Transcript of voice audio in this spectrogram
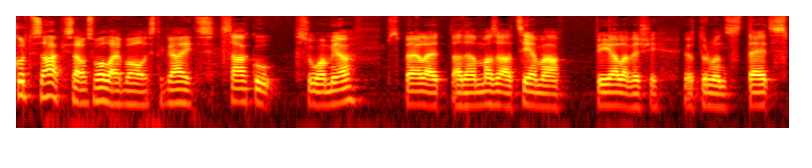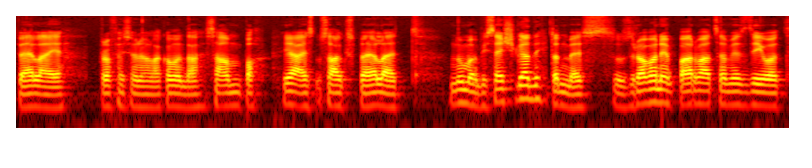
Kur tu sāki savus volejbolista gaitas? Sāku Somijā spēlēt tādā mazā ciemā pielaveši, jo tur mans tēcis spēlēja profesionālā komandā Sampo. Jā, es sāku spēlēt Nu, man bija seši gadi, tad mēs uz Rovaniem pārvācāmies dzīvot.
